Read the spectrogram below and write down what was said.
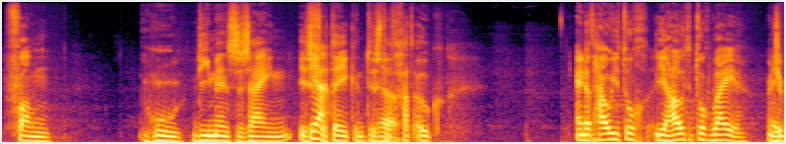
van hoe die mensen zijn, is Ja. vertekend. Dus Ja. dat gaat ook... En dat hou je toch, je houdt het toch bij je. Want je ik bent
